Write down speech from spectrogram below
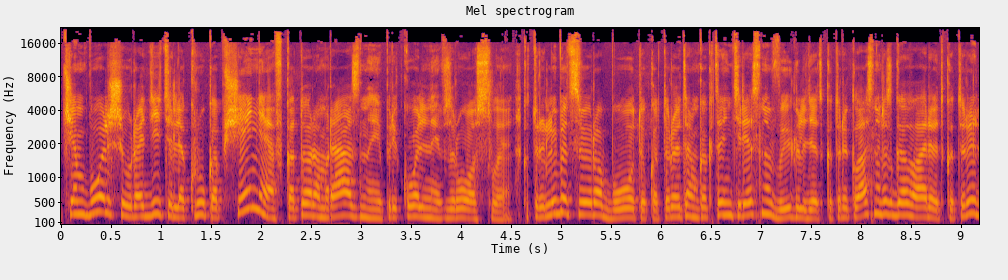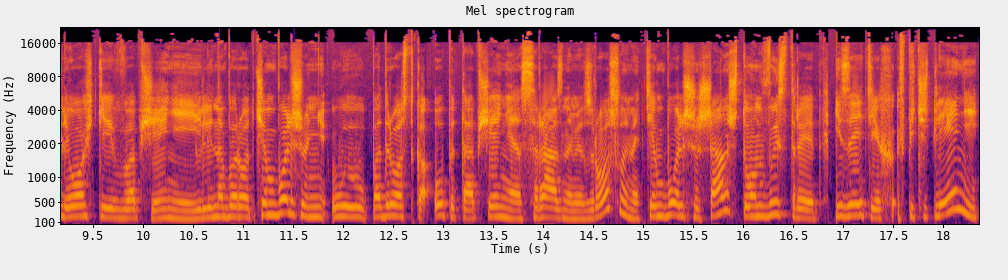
Чем больше у родителя круг общения, в котором разные прикольные взрослые, которые любят свою работу, которые там как-то интересно выглядят, которые классно разговаривают, которые легкие в общении или наоборот. Чем больше у подростка опыта общения с разными взрослыми, тем больше шанс, что он выстроит из этих впечатлений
